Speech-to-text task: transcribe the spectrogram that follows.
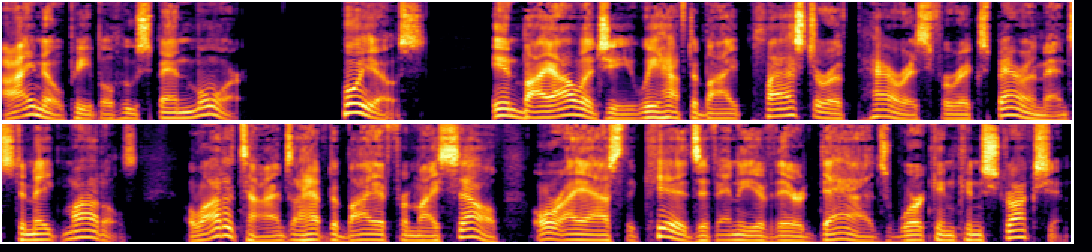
I know people who spend more. Hoyos. In biology, we have to buy plaster of Paris for experiments to make models. A lot of times I have to buy it for myself, or I ask the kids if any of their dads work in construction.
